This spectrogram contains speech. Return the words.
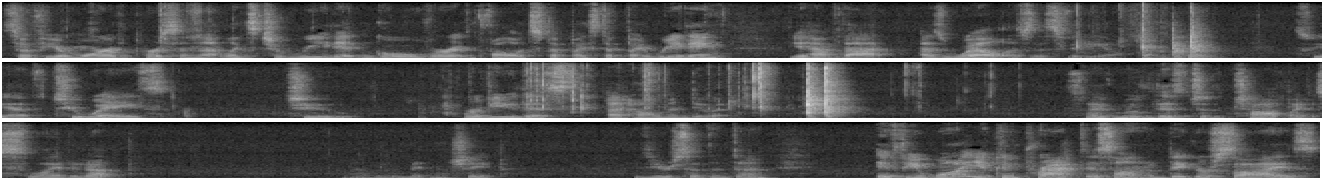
So if you're more of a person that likes to read it and go over it and follow it step by step by reading, you have that as well as this video. So you have two ways to review this at home and do it. So I've moved this to the top. I just slide it up. Now the mitten shape. Easier said than done. If you want, you can practice on a bigger size,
